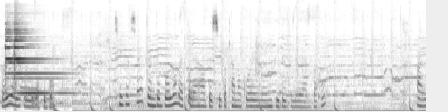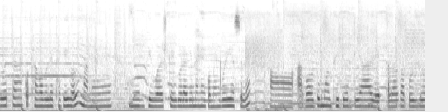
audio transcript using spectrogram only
কৰি আৰু কৰি ৰাখিব। ঠিক আছে তেন্তে ব'লক এতিয়া বেছি কথা নকৈ মেইন ভিডিঅ'টোলৈ আগবাঢ়োঁ। আৰু এটা কথা ক'বলৈ থাকি গ'ল মানে মোক ভিউৱাৰ্ছ কেইগৰাকী মানে কমেণ্ট কৰি আছিলে আগৰটো মই ভিডিঅ'ত দিয়া ৰেড কালাৰ কাপোৰযোৰ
